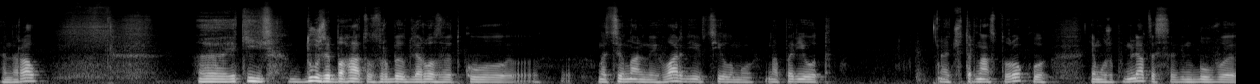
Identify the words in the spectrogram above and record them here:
генерал, е, який дуже багато зробив для розвитку е, Національної гвардії в цілому на період 2014 року, я можу помилятися, він був е,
